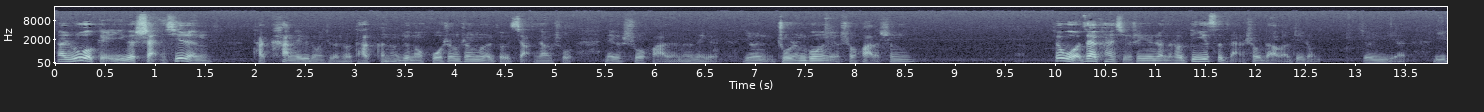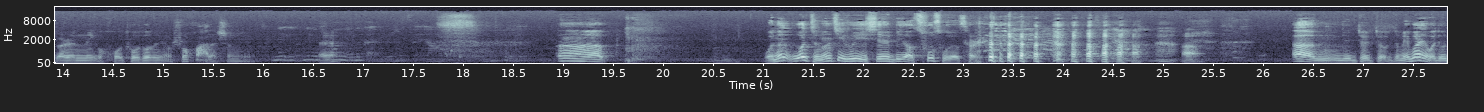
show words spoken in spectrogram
那如果给一个陕西人，他看这个东西的时候，他可能就能活生生的就想象出那个说话人的那个，就是主人公那个说话的声音。所以我在看《醒世音传》的时候，第一次感受到了这种，就是语言里边的那个活脱脱的那种说话的声音。那个那个声音的感觉是怎样？呃，我能我只能记住一些比较粗俗的词儿。啊。啊，你就就就没关系，我就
